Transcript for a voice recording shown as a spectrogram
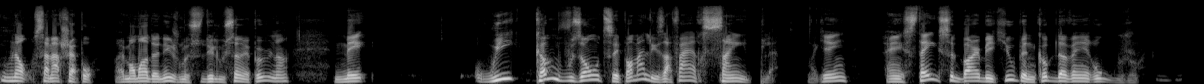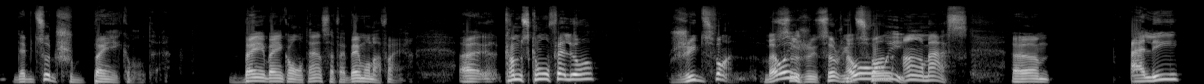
Non, ça marchait pas. À un moment donné, je me suis déloussé un peu, là. Mais oui, comme vous autres, c'est pas mal les affaires simples. OK? Un steak sur le barbecue puis une coupe de vin rouge. D'habitude, je suis bien content. Bien, bien content. Ça fait bien mon affaire. Euh, comme ce qu'on fait là, j'ai du fun. Ben Ça, oui. j'ai ça, j'ai Ah du oui, fun oui. en masse. Euh, aller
